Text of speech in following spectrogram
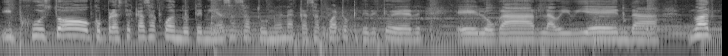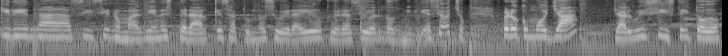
Y justo compraste casa cuando tenías a Saturno en la casa 4, que tiene que ver el hogar, la vivienda, no adquirir nada así, sino más bien esperar que Saturno se hubiera ido, que hubiera sido el 2018. Pero como ya ya lo hiciste y todo,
